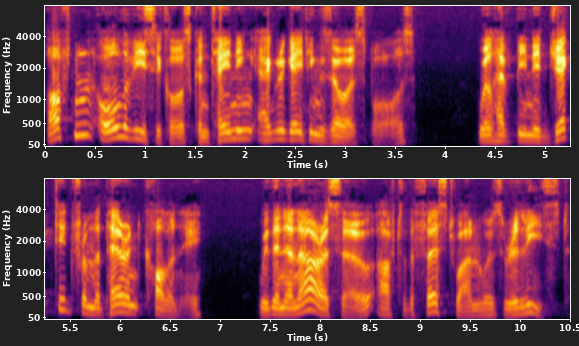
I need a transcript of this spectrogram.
Often all the vesicles containing aggregating zoospores will have been ejected from the parent colony within an hour or so after the first one was released.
